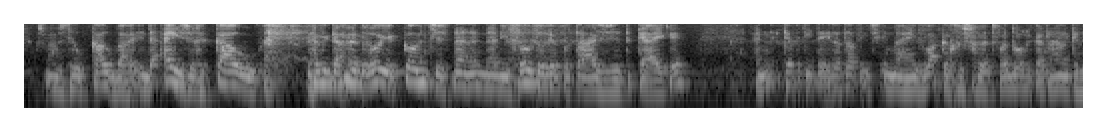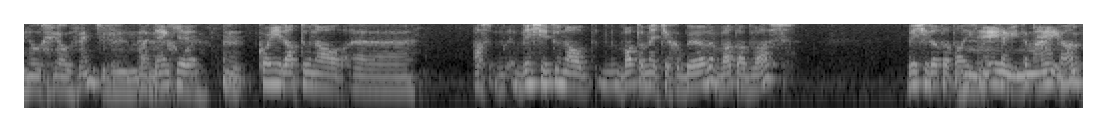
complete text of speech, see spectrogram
Volgens mij was het heel koud buiten. In de ijzige kou heb ik daar met rode koontjes naar, naar die fotoreportage zitten kijken. En ik heb het idee dat dat iets in mij heeft wakker geschud. Waardoor ik uiteindelijk een heel geil ventje ben Maar eh, denk je, kon je dat toen al, eh, als, wist je toen al wat er met je gebeurde, wat dat was? Wist je dat dat al iets met seks te maken nee, had?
